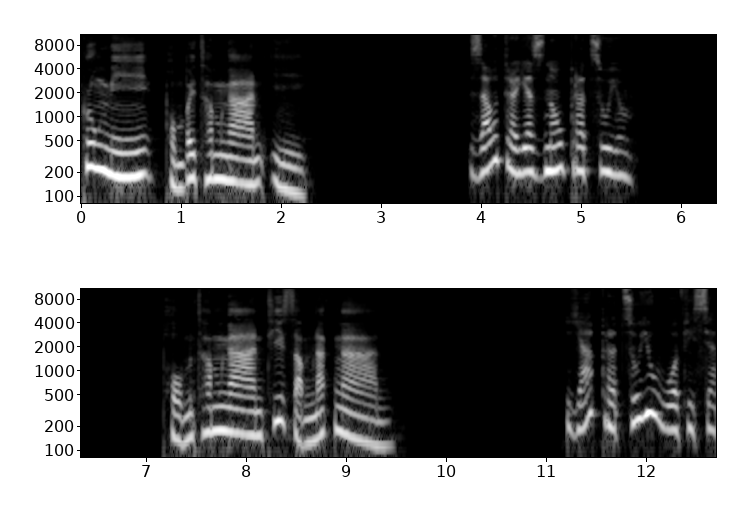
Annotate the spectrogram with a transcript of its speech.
พรุ่งนี้ผมไปทำงานอีก завтра я зноў працую ผมทำงานที่สำนักงาน я працую в офісе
